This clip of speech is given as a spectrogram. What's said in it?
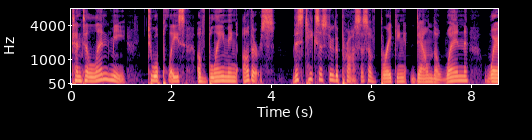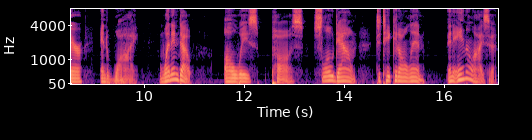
tend to lend me to a place of blaming others? This takes us through the process of breaking down the when, where, and why. When in doubt, always pause, slow down to take it all in and analyze it.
